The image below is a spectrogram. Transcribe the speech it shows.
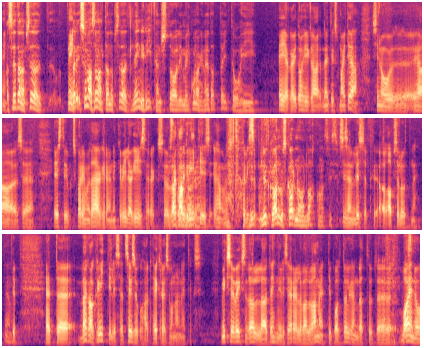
aga see tähendab seda, et sõna-sõnalt tähendab seda, et Leni Riefenstahli meil kunagi näidata ei tohi ei, aga ei tohi ka näiteks, ma ei tea, sinu äh, hea see Eesti üks parimaid ajakirjanikke Vilja Kiisler, eks väga kriitilise. nüüd, nüüd, kui Annus Karno on lahkunud, siis. siis on lihtsalt absoluutne tipp. et äh, väga kriitilised seisukohad EKRE suunal näiteks miks ei võiks need olla Tehnilise Järelevalve Ameti poolt tõlgendatud äh, vaenu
